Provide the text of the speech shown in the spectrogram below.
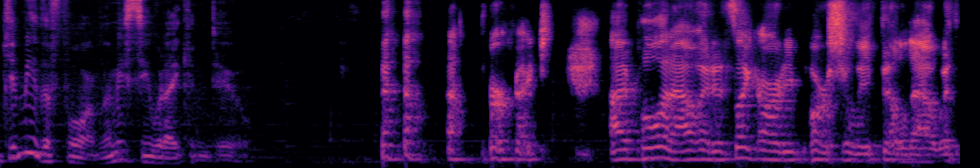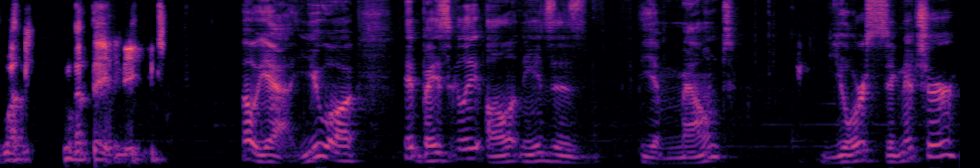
give me the form. Let me see what I can do. Perfect. I pull it out and it's like already partially filled out with what what they need. Oh yeah, you are. It basically all it needs is the amount, your signature,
